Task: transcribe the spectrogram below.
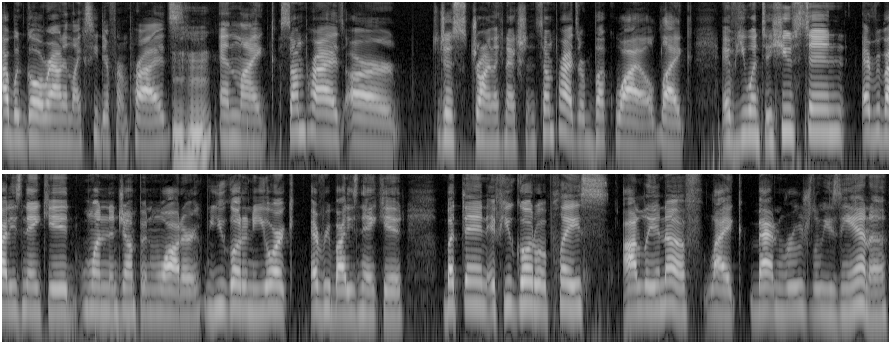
I would go around and like see different prides, Mm-hmm. and like some prides are just drawing the connection. Some prides are buck wild. Like if you went to Houston, everybody's naked, wanting to jump in water. You go to New York, everybody's naked. But then if you go to a place, oddly enough, like Baton Rouge, Louisiana,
